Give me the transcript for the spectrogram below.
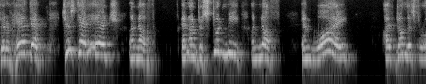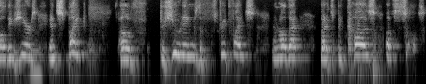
that have had that just that edge enough and understood me enough and why I've done this for all these years, in spite of the shootings, the street fights, and all that. But it's because of souls.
